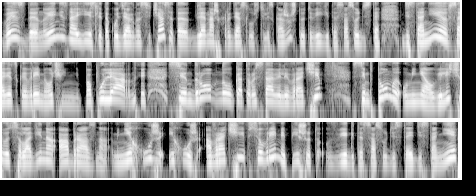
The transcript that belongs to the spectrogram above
ВСД, но я не знаю, есть ли такой диагноз сейчас. Это для наших радиослушателей скажу, что это вегетососудистая дистония. В советское время очень популярный синдром, ну, который ставили врачи. Симптомы у меня увеличиваются лавинообразно. Мне хуже и хуже. А врачи все время пишут вегетососудистая дистония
